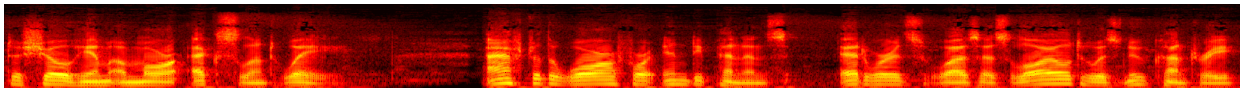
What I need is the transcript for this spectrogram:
to show him a more excellent way. After the war for independence, Edwards was as loyal to his new country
